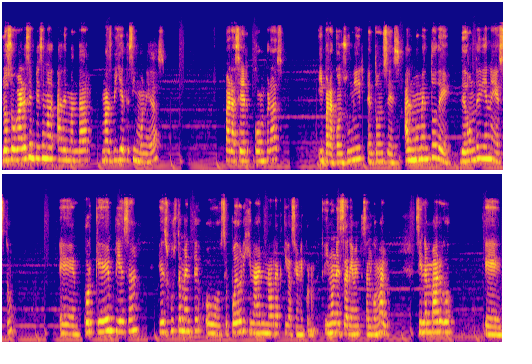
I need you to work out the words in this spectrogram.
los hogares empiezan a, demandar más billetes y monedas para hacer compras y para consumir. Entonces, al momento de de dónde viene esto, eh, por qué empieza, es justamente o se puede originar en una reactivación económica y no necesariamente es algo malo. Sin embargo, eh,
